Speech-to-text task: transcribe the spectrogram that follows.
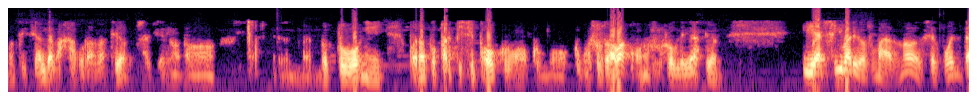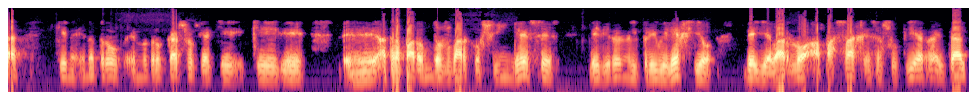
oficial de baja graduación, o sea que no, no, tuvo ni, bueno, pues participó como, como, como su trabajo, ¿no? su obligación. Y así varios más, ¿no? Se cuenta que en, otro, en otro caso que, eh, atraparon dos barcos ingleses, le dieron el privilegio de llevarlo a pasajes a su tierra y tal.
